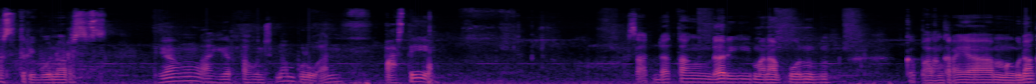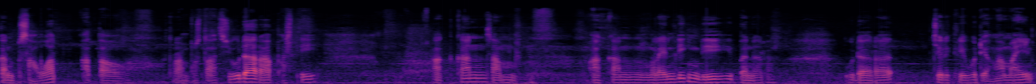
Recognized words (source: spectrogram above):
Pasti Tribuners yang lahir tahun 90-an pasti saat datang dari mana pun ke Palangkaraya menggunakan pesawat atau transportasi udara pasti akan sam akan landing di bandara udara Cilikriwut yang lama ini.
